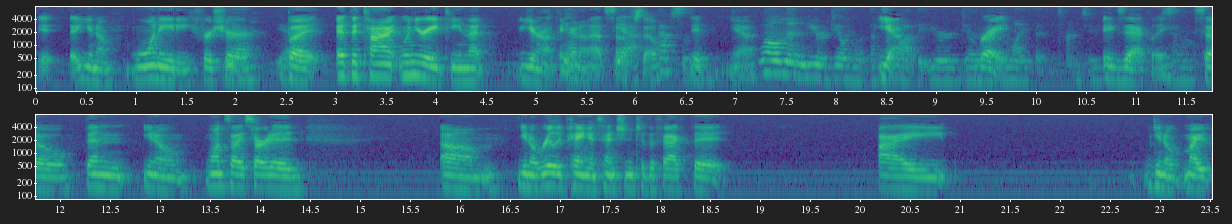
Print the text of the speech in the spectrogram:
it, you know, 180 for sure. Yeah, yeah. But at the time, when you're 18, that you're not thinking Yeah, of that stuff. yeah, so absolutely. it, yeah, Well, and then you're dealing with a lot that you were dealing Right. with in life at the time too. exactly. So- So. then, you know, once I started, um, you know, really paying attention to the fact that I, you know, my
